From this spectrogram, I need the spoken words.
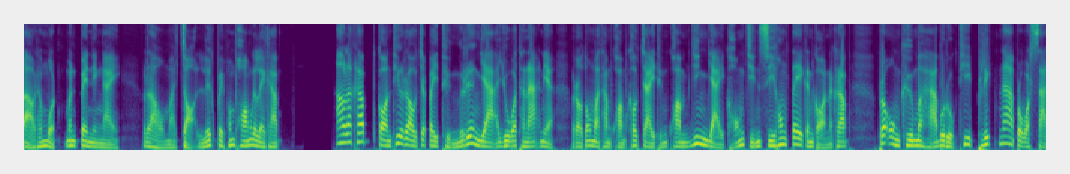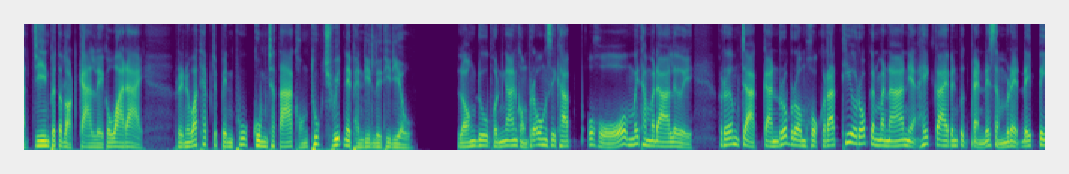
ราวทั้งหมดมันเป็นยังไง เรามาเจาะลึกไปพร้อม ๆ กันเลยครับ เอาละครับ ก่อนที่เราจะไปถึงเรื่องยาอายุวัฒนะเนี่ย เราต้องมาทำความเข้าใจถึงความยิ่งใหญ่ของจินซีฮ่องเต้กันก่อนนะครับ พระองค์คือมหาบุรุษที่พลิกหน้าประวัติศาสตร์จีนไปตลอดกาลเลยก็ว่าได้เรียกว่าแทบจะเป็นผู้กุมชะตาของทุกชีวิตในแผ่นดินเลยทีเดียว ลองดูผลงานของพระองค์สิครับ โอ้โห ไม่ธรรมดาเลย เริ่มจากการรวบรวม 6 รัฐที่รบกันมานานเนี่ยให้กลายเป็นปึกแผ่นได้สำเร็จในปี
